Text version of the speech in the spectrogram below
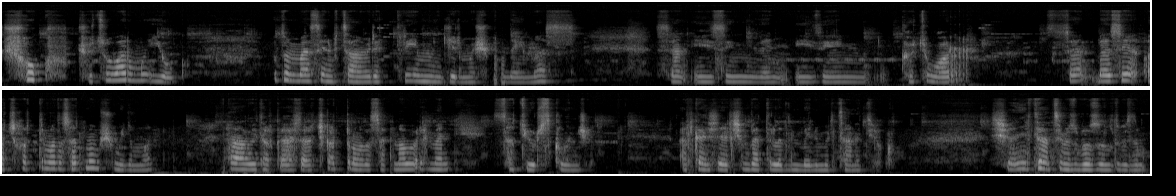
çok kötü var mı? Yok. O zaman ben seni bir tamir ettireyim. 23 bin değmez. Sen iyisin, ben iyisin, kötü var. Sen, ben seni açık arttırmada satmamış mıydım lan? Ha evet arkadaşlar açık arttırmada satma var hemen satıyoruz kılıncı. Arkadaşlar şimdi hatırladım benim internet yok. Şu an internetimiz bozuldu bizim.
